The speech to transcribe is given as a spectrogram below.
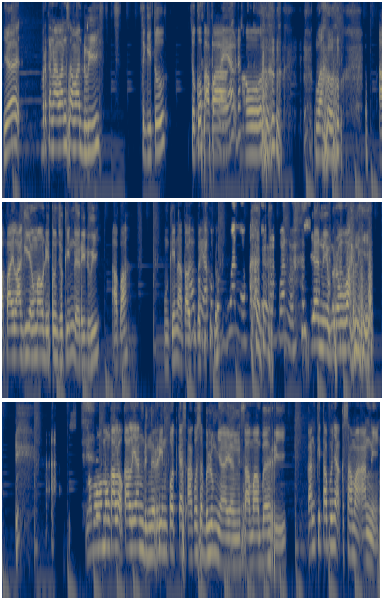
Ya, perkenalan sama Dwi segitu cukup Udah, apa ya, udah. mau mau apa lagi yang mau ditunjukin dari Dwi? Apa? mungkin atau Apa cukup ya? Aku perempuan loh. Aku perempuan loh. Iya nih perempuan nih. Ngomong-ngomong kalau kalian dengerin podcast aku sebelumnya yang sama Bahri, kan kita punya kesamaan nih.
